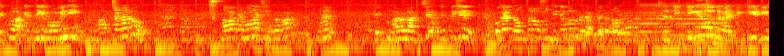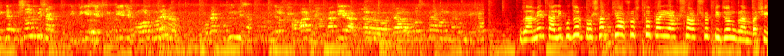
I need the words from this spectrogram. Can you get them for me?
একটু আগের থেকে কমেনি বাবা, কেমন বাবা? হ্যাঁ? একটু ভালো লাগছে আগের থেকে? যন্ত্রণা ওষুধ দিতে বলব ডাক্তারকে বল। সেটা টিকটিকিও হতে পারে টিকটিকি ডিমটা ভীষণ বিষাক্ত। টিকটিকি যে টিকটিকি যে বল করে না, ওটা খুবই বিষাক্ত। খাবার ঢাকা দিয়ে রাখতে হবে যা অবস্থা এখন এখন দেখে গ্রামের কালীপুজোর প্রসাদ খেয়ে অসুস্থ প্রায় একশো আটষট্টি জন গ্রামবাসী।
